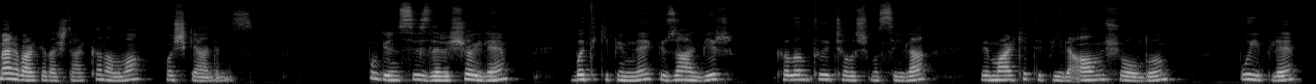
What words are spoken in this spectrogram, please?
Merhaba arkadaşlar kanalıma hoş geldiniz. Bugün sizlere şöyle batik ipimle güzel bir kalın tığ çalışmasıyla ve market ipiyle almış olduğum bu iple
